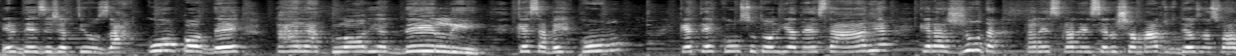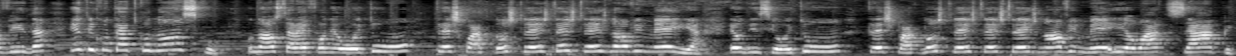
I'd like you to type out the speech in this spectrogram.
Ele deseja te usar com poder para a glória dele. Quer saber como? Quer ter consultoria nesta área? Quer ajuda para esclarecer o chamado de Deus na sua vida? Entre em contato conosco. O nosso telefone é 81 3423 3396. Eu disse 81 3423 3396 e o WhatsApp.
